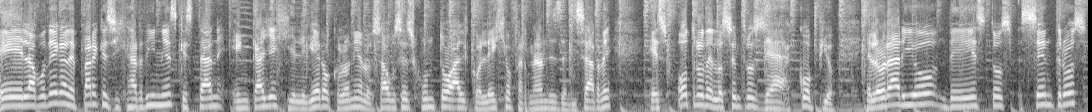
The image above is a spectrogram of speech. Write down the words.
Eh, la bodega de parques y jardines que están en calle Gilguero, Colonia Los Sauces, junto al Colegio Fernández de Lizarde, es otro de los centros de acopio. El horario de estos centros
